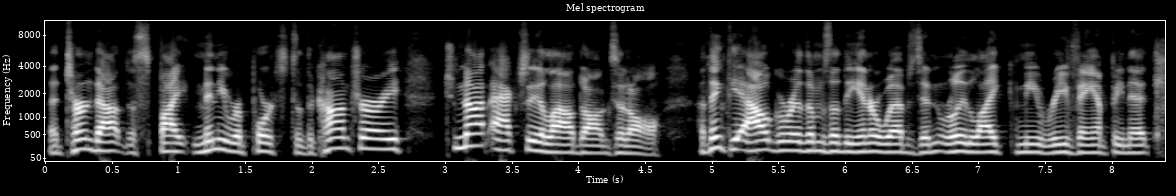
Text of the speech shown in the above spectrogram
that turned out, despite many reports to the contrary, to not actually allow dogs at all. I think the algorithms of the interwebs didn't really like me revamping it,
